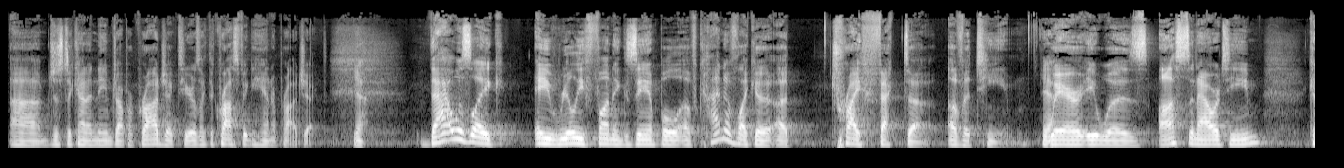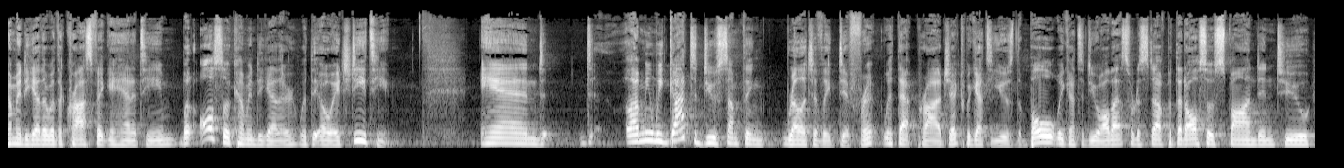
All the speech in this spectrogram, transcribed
uh, just to kind of name drop a project here is like the CrossFit Gahanna project. Yeah, that was like a really fun example of kind of like a, a trifecta of a team Yeah. where it was us and our team coming together with the CrossFit Gahanna team, but also coming together with the OHD team. And I mean, we got to do something relatively different with that project. We got to use the bolt, we got to do all that sort of stuff, but that also spawned into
